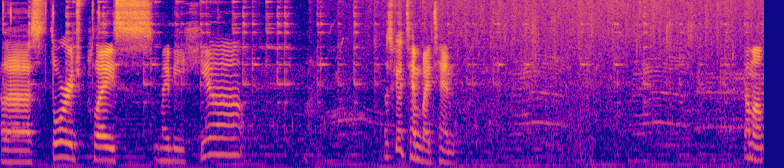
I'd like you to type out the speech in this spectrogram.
a storage place maybe here. Let's go 10 by 10. Come on.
